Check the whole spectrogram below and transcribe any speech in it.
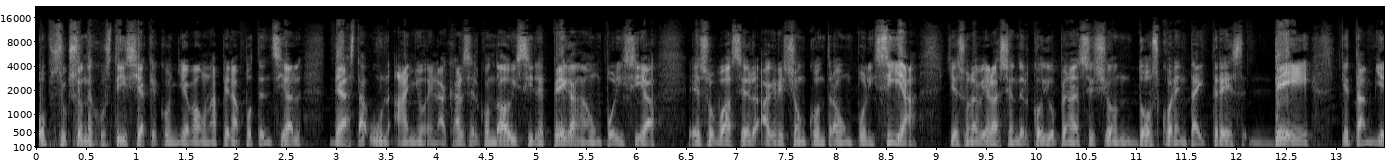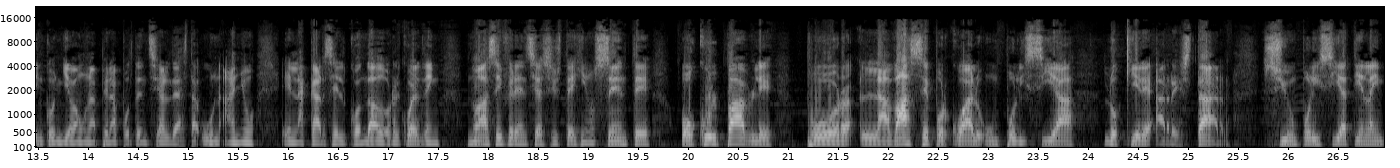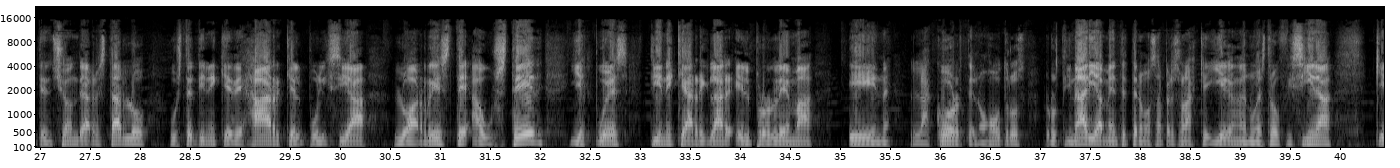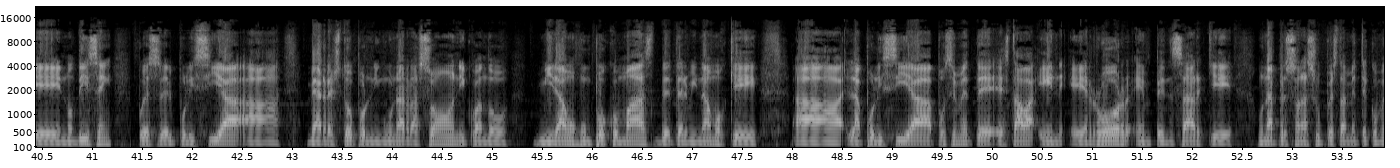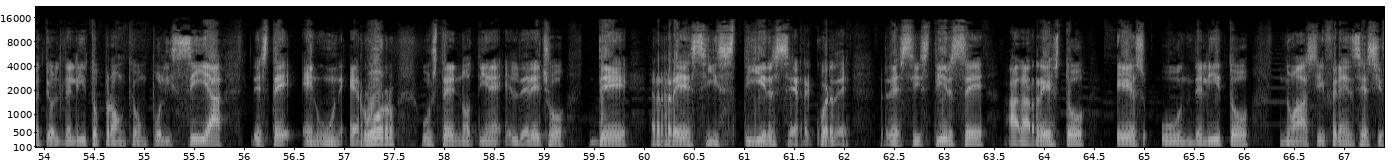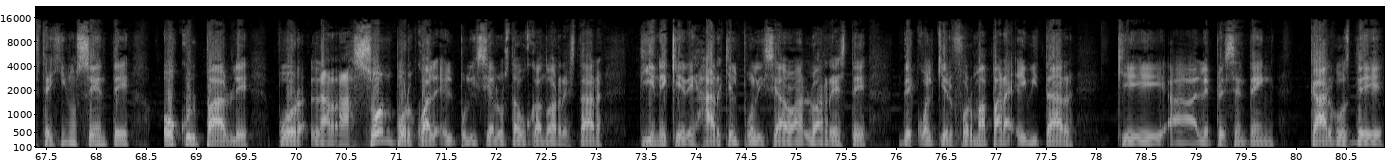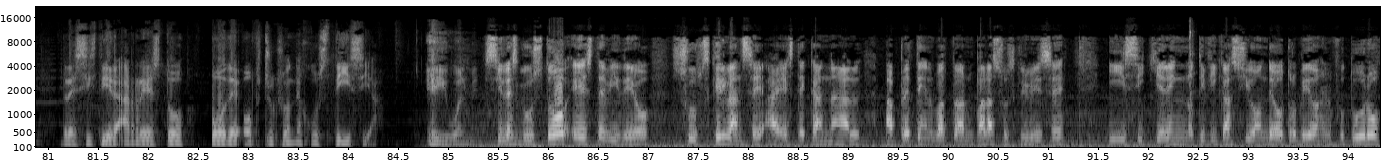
obstrucción de justicia que conlleva una pena potencial de hasta un año en la cárcel condado y si le pegan a un policía eso va a ser agresión contra un policía y es una violación del Código Penal sección 243D que también conlleva una pena potencial de hasta un año en la cárcel condado. Recuerden, no hace diferencia si usted es inocente o culpable por la base por cual un policía lo quiere arrestar. Si un policía tiene la intención de arrestarlo, usted tiene que dejar que el policía lo arreste a usted y después tiene que arreglar el problema en la corte. Nosotros rutinariamente tenemos a personas que llegan a nuestra oficina que nos dicen, pues el policía ah, me arrestó por ninguna razón y cuando miramos un poco más determinamos que ah, la policía posiblemente estaba en error en pensar que una persona supuestamente cometió el delito, pero aunque un policía esté en un error, usted no tiene el derecho de resistirse. Recuerde, resistirse al arresto es un delito. No hace diferencia si usted es inocente o culpable por la razón por cual el policía lo está buscando arrestar. Tiene que dejar que el policía lo arreste de cualquier forma para evitar que ah, le presenten cargos de resistir arresto o de obstrucción de justicia. E si les gustó este video, suscríbanse a este canal, aprieten el botón para suscribirse y si quieren notificación de otros videos en el futuro,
